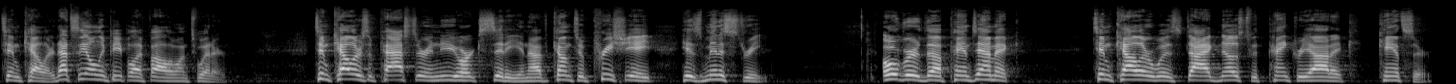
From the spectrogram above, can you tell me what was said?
Tim Keller. That's the only people I follow on Twitter. Tim Keller's a pastor in New York City, and I've come to appreciate his ministry. Over the pandemic, Tim Keller was diagnosed with pancreatic cancer.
